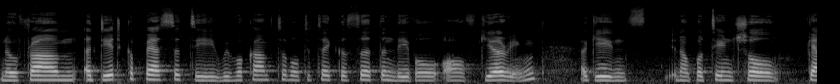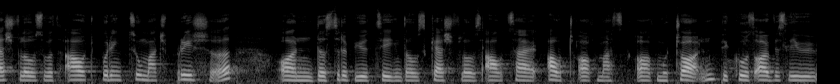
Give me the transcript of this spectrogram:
you know, from a debt capacity, we were comfortable to take a certain level of gearing against, you know, potential cash flows without putting too much pressure on distributing those cash flows outside out of Mas, of Mouton, because obviously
